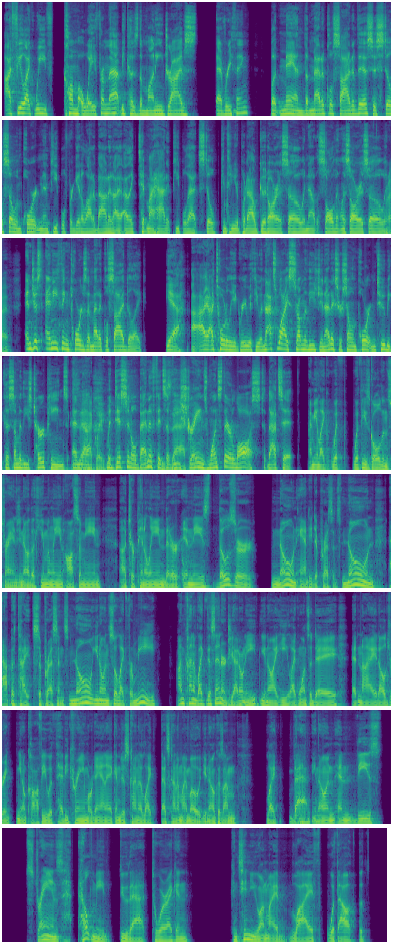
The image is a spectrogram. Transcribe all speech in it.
I feel like we've come away from that because the money drives everything. But man, the medical side of this is still so important and people forget a lot about it. I, I like tip my hat at people that still continue to put out good RSO and now the solventless RSO and, right and just anything towards the medical side to like, yeah, I, I totally agree with you. And that's why some of these genetics are so important too, because some of these terpenes and Exactly. the medicinal benefits of these strains, once they're lost, that's it. I mean, like with with these golden strains, you know, the humulene, ocimene, uh, that are in these, those are known antidepressants, known appetite suppressants, known, you know, and so like for me, I'm kind of like this energy. I don't eat, you know, I eat like once a day at night. I'll drink, you know, coffee with heavy cream, organic, and just kind of like that's kind of my mode, you know, because I'm like that, you know, and and these strains help me do that to where I can continue on my life without the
